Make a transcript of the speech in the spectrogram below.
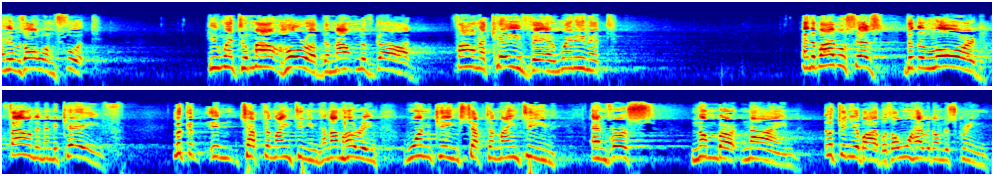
And it was all on foot. He went to Mount Horeb, the mountain of God, found a cave there and went in it. And the Bible says that the Lord found him in the cave. Look at in chapter 19, and I'm hurrying. 1 Kings chapter 19 and verse number 9. Look in your Bibles. I won't have it on the screen.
